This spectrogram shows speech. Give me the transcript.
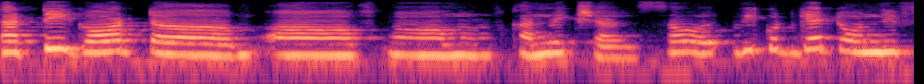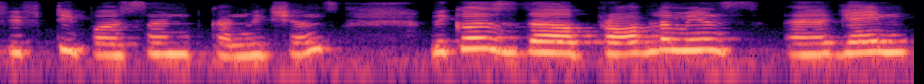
30 got um, uh, um, convictions. So we could get only 50% convictions because the problem is again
